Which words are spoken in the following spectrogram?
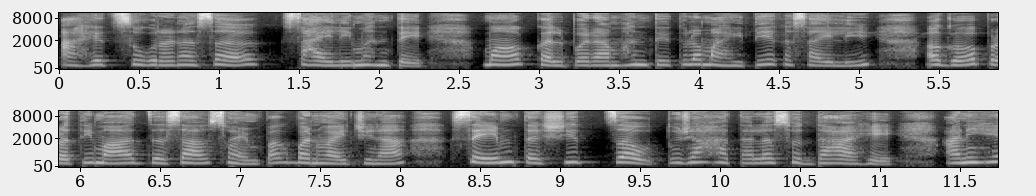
आहेच सुगरण असं सायली म्हणते. मग कल्पना म्हणते तुला माहिती आहे का सायली? अगं प्रतिमा जसा स्वयंपाक बनवायची ना सेम तशी चव तुझ्या हाताला सुद्धा आहे. आणि हे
